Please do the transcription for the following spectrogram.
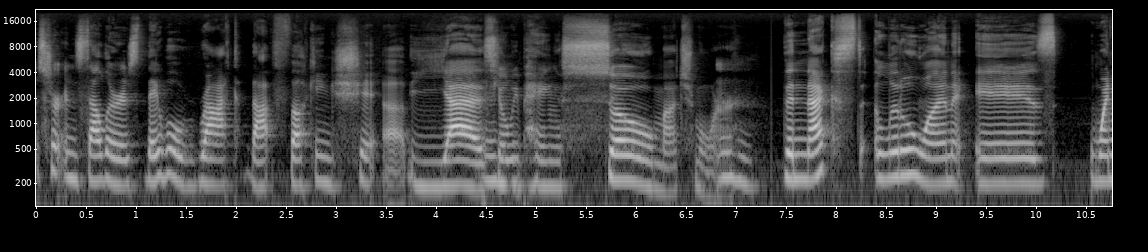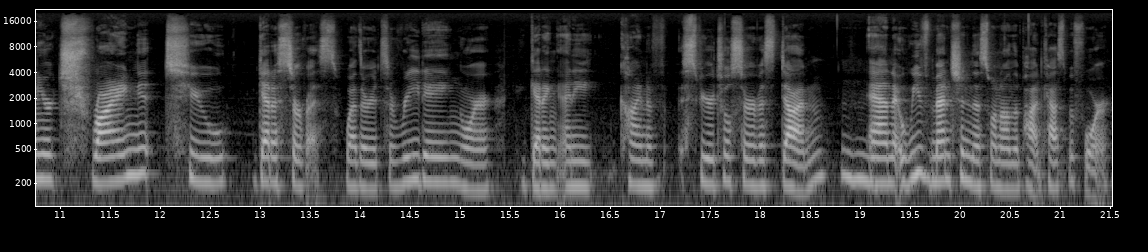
certain sellers, they will rack that fucking shit up. Yes, you'll mm-hmm. be paying so much more. Mm-hmm. The next little one is when you're trying to get a service, whether it's a reading or getting any kind of spiritual service done. Mm-hmm. And we've mentioned this one on the podcast before,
